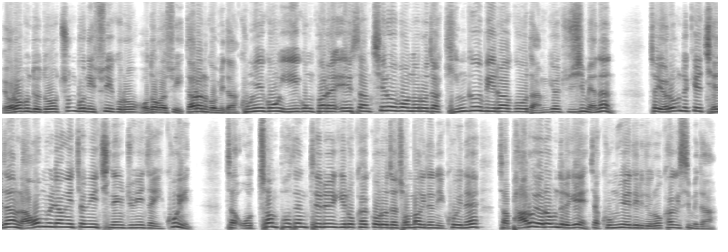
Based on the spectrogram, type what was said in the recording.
여러분들도 충분히 수익으로 얻어갈 수 있다라는 겁니다. 010-2208-1375번으로 자 긴급이라고 남겨 주시면은 자 여러분들께 재단 락업 물량 일정이 진행 중인 자 이 코인 자 5000%를 기록할 거로 자 전망이 되는 이 코인을 자 바로 여러분들에게 자 공유해 드리도록 하겠습니다.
